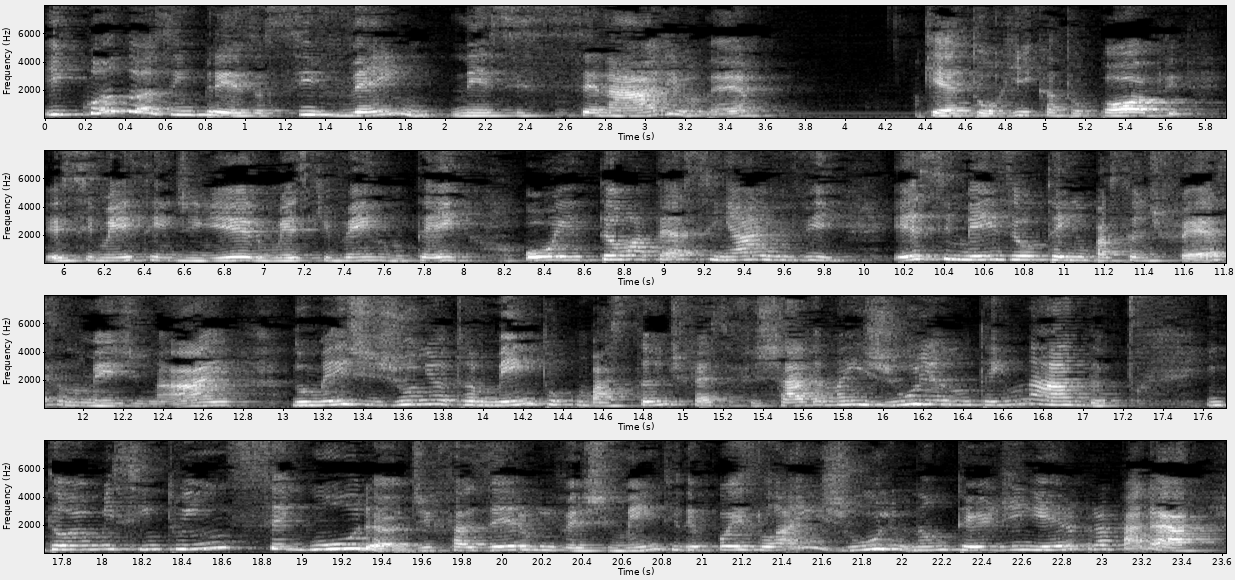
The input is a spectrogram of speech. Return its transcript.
E quando as empresas se veem nesse cenário, né, que é tô rica, tô pobre, esse mês tem dinheiro, mês que vem não tem, ou então até assim, ah, Vivi, esse mês eu tenho bastante festa no mês de maio, no mês de junho eu também tô com bastante festa fechada, mas julho eu não tenho nada. Então eu me sinto insegura de fazer um investimento e depois lá em julho não ter dinheiro para pagar.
